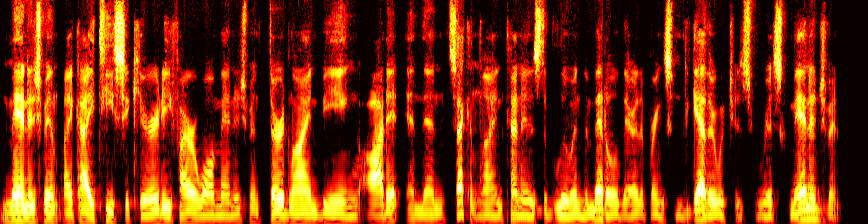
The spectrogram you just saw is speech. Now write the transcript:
management, like IT security, firewall management. Third line being audit. And then second line kind of is the glue in the middle there that brings them together, which is risk management.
